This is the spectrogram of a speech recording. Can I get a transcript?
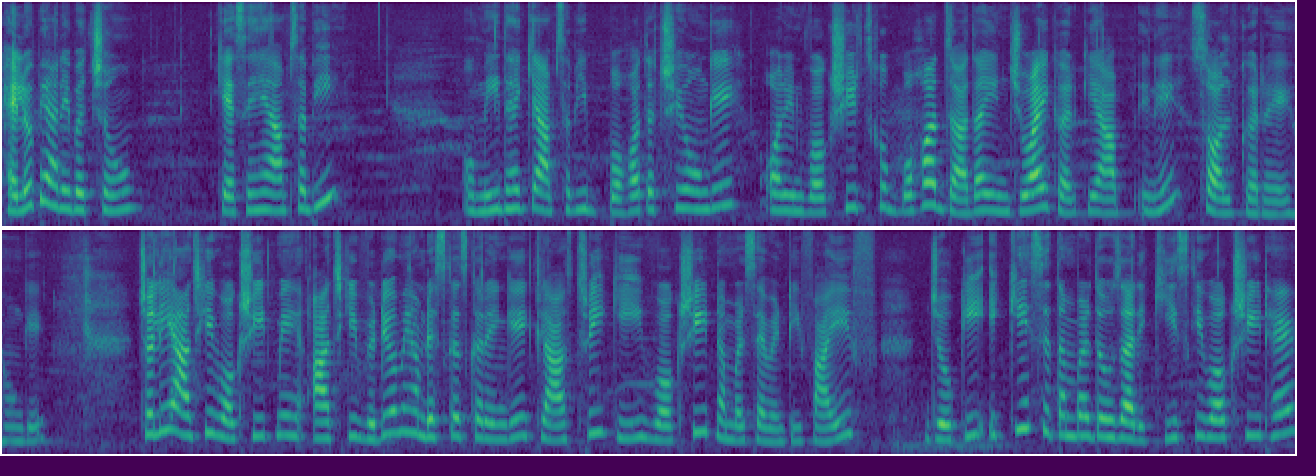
हेलो प्यारे बच्चों, कैसे हैं आप सभी? उम्मीद है कि आप सभी बहुत अच्छे होंगे और इन वर्कशीट्स को बहुत ज़्यादा इन्जॉय करके आप इन्हें सॉल्व कर रहे होंगे। चलिए आज की वर्कशीट में, आज की वीडियो में हम डिस्कस करेंगे क्लास थ्री की वर्कशीट नंबर सेवेंटी फाइव जो कि 21 सितंबर 2021 की वर्कशीट है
